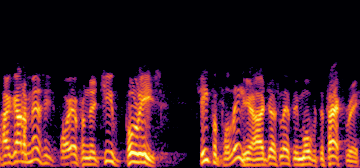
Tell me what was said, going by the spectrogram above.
I got a message for you from the chief of police. Chief of police? Yeah, I just left him over at the factory.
